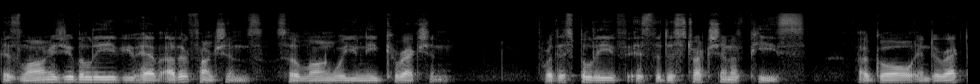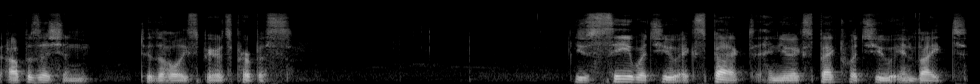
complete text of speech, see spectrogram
As long as you believe you have other functions, so long will you need correction. For this belief is the destruction of peace, a goal in direct opposition to the Holy Spirit's purpose. You see what you expect, and you expect what you invite.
